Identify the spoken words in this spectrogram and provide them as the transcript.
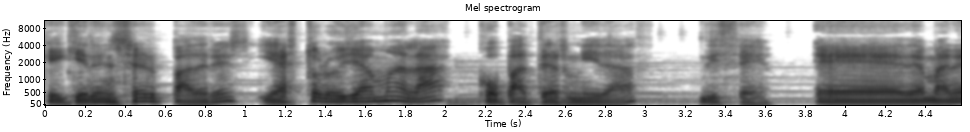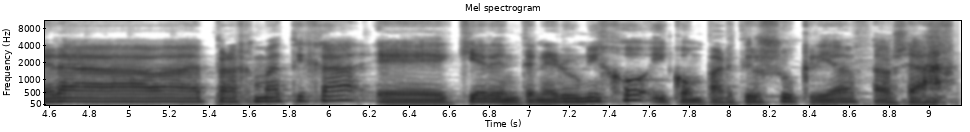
que quieren ser padres. Y a esto lo llama la copaternidad. Dice, eh, de manera pragmática, eh, quieren tener un hijo y compartir su crianza. O sea,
